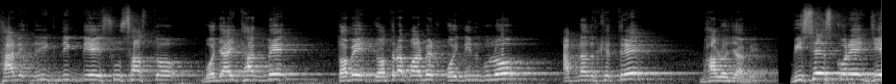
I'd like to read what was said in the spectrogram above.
শারীরিক দিক দিয়ে সুস্বাস্থ্য বজায় থাকবে। তবে যতটা পারবেন ওই দিনগুলো আপনাদের ক্ষেত্রে ভালো যাবে। বিশেষ করে যে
